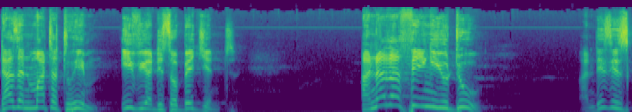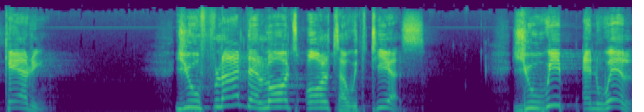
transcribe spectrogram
doesn't matter to him if you are disobedient. Another thing you do, and this is caring, you flood the Lord's altar with tears. You weep and wail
